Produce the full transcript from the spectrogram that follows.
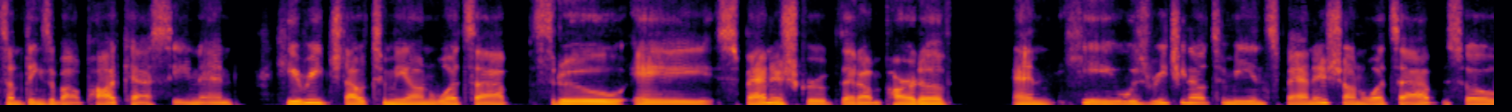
some things about podcasting. And he reached out to me on WhatsApp through a Spanish group that I'm part of and he was reaching out to me in Spanish on WhatsApp. So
